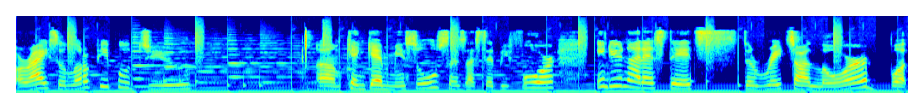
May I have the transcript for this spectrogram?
Alright, so a lot of people do um, can get measles, as I said before. In the United States, the rates are lower, but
